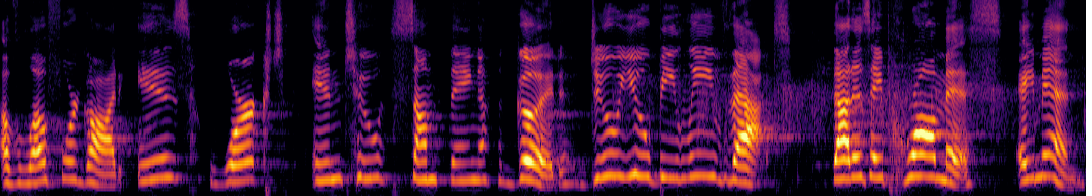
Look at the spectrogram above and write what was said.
of love for God is worked into something good. Do you believe that? That is a promise. Amen.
